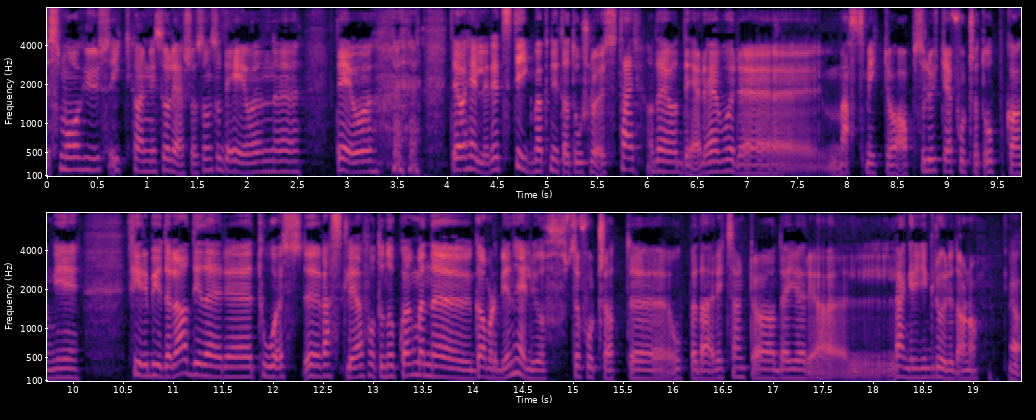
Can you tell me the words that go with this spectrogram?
små hus, ikke kan isolere seg og sånn. Så det er, en, eh, det, er jo, det er jo heller et stigma knytta til Oslo øst her. Og det er jo der det har vært mest smitte, og absolutt. Det er fortsatt oppgang i fire bydeler. De der eh, to øst, vestlige har fått en oppgang, men gamlebyen holder jo så fortsatt oppe der, ikke sant. Og det gjør jeg lenger inn i Groruddalen òg. Ja,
